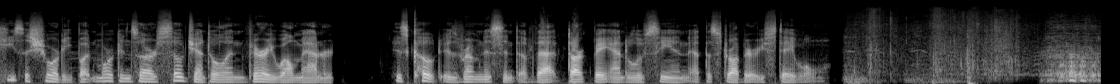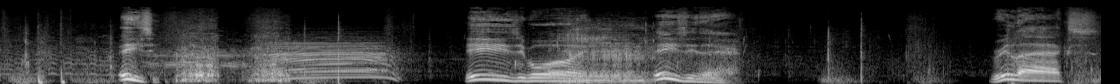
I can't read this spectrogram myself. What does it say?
He's a shorty, but Morgans are so gentle and very well mannered. His coat is reminiscent of that dark bay Andalusian at the strawberry stable. Easy. Easy, boy. Easy there. Relax.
